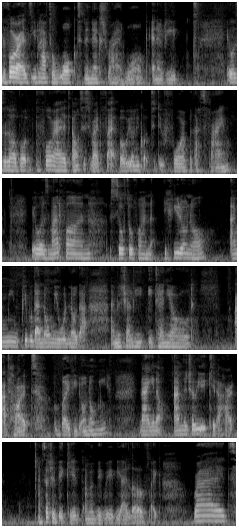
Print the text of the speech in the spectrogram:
the four rides you'd have to walk to the next ride walk energy it was a lot but four rides i wanted to ride five but we only got to do four but that's fine it was mad fun so so fun if you don't know I mean, people that know me would know that I'm literally a 10 year old at heart. But if you don't know me, now you know, I'm literally a kid at heart. I'm such a big kid. I'm a big baby. I love like rides,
